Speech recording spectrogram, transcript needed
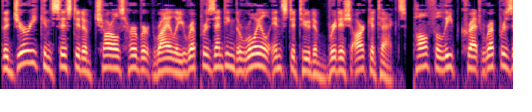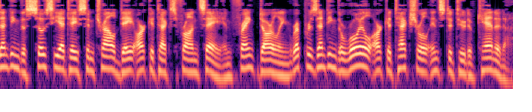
The jury consisted of Charles Herbert Reilly representing the Royal Institute of British Architects, Paul-Philippe Cret representing the Société Centrale des Architectes Français and Frank Darling representing the Royal Architectural Institute of Canada.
